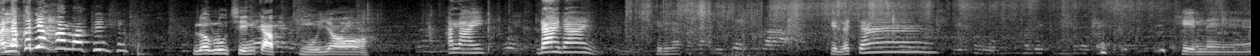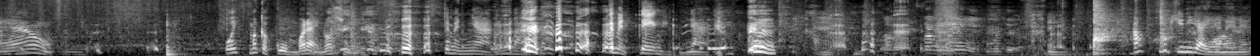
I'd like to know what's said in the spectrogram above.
อ๋อแล้วก็เดี๋ยวห้ามมากิน ลวกลูกชิ้นกับหมูยอ อะไรได้ได้เห็นแล้ว เห็นแล้วจ้า เห็นแล้ว โอ๊ยมันกระกลุ่มบ่ได้เนอะสูงจะเป็นยากลำบากจะเป็นเตงยากเออเอ้าลูกชิ้นใหญ่อยู่ไหนเนี่ย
